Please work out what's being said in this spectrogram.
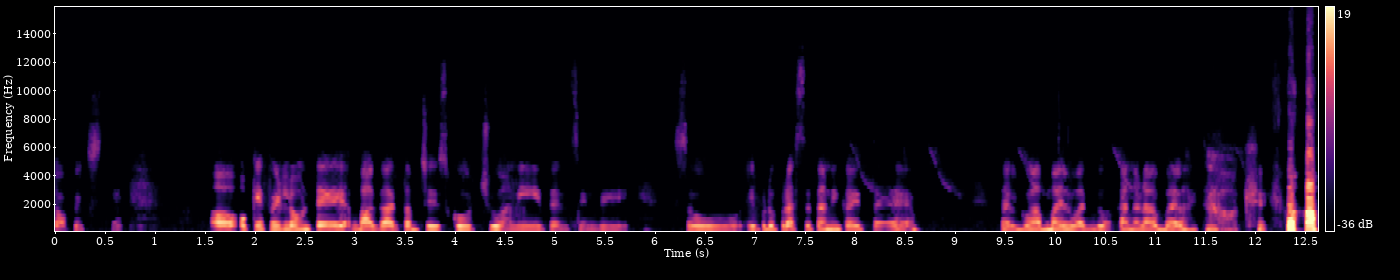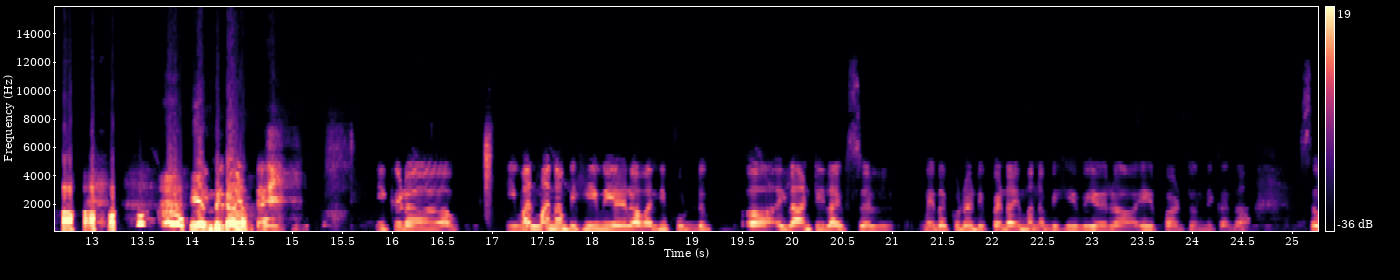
టాపిక్స్ని ఒకే ఫీల్డ్లో ఉంటే బాగా అర్థం చేసుకోవచ్చు అని తెలిసింది. సో ఇప్పుడు ప్రస్తుతానికైతే తెలుగు అబ్బాయిలు వద్దు కన్నడ అబ్బాయిలు అయితే ఓకే. ఎందుకంటే ఇక్కడ ఈవెన్ మన బిహేవియర్ అవన్నీ ఫుడ్ ఇలాంటి లైఫ్ స్టైల్ మీద కూడా డిపెండ్ అయ్యి మన బిహేవియర్ ఏర్పడుతుంది కదా. సో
